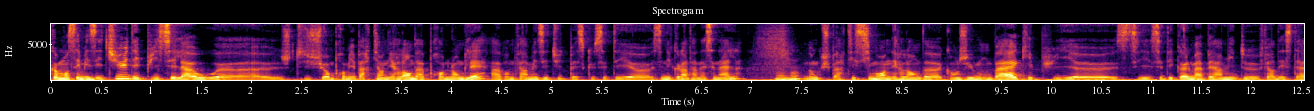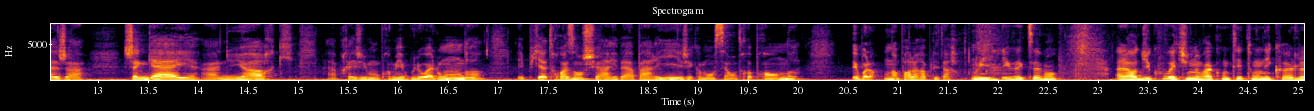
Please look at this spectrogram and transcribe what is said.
commencer mes études et puis c'est là où euh, je, suis en premier partie en Irlande à apprendre l'anglais avant de faire mes études parce que c'était euh, c'est une école internationale. Mhm. donc je suis partie six mois en Irlande euh, quand j'ai eu mon bac et puis cette école m'a permis de faire des stages à Shanghai à New York. Après j'ai eu mon premier boulot à Londres et puis il y a trois ans je suis arrivée à Paris et j'ai commencé à entreprendre. Et voilà on en parlera plus tard. Oui exactement alors du coup tu nous racontais ton école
